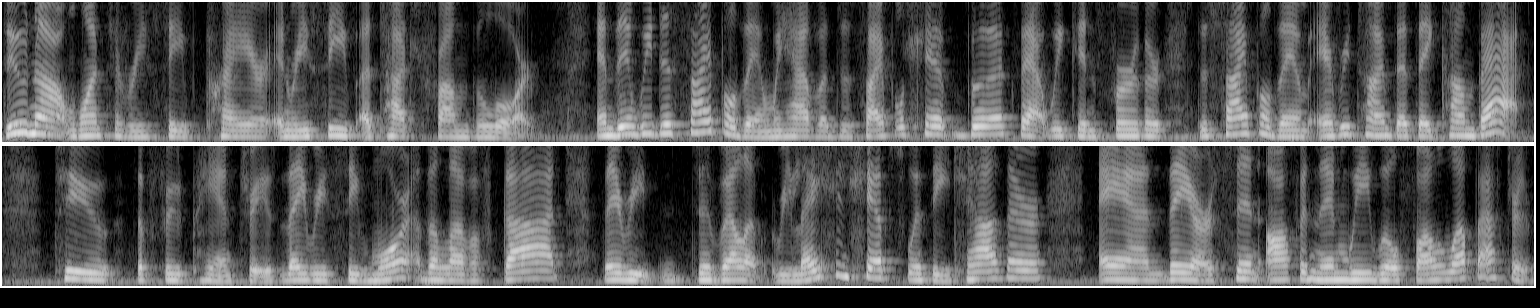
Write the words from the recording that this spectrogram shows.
do not want to receive prayer and receive a touch from the Lord. And then we disciple them. We have a discipleship book that we can further disciple them every time that they come back to the food pantries. They receive more of the love of God. They re- develop relationships with each other, and they are sent off, and then we will follow up after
